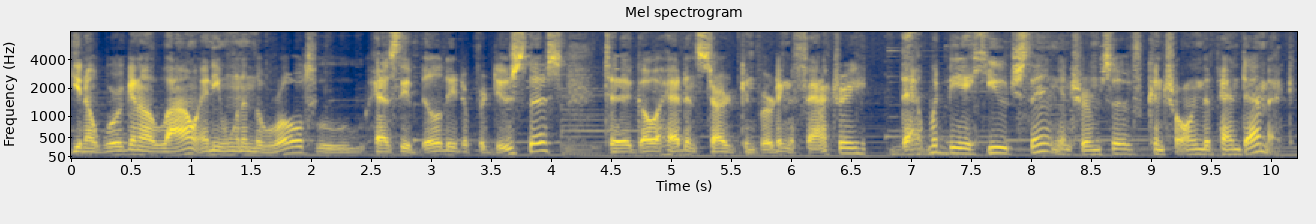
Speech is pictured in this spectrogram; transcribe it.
you know, we're going to allow anyone in the world who has the ability to produce this to go ahead and start converting a factory, that would be a huge thing in terms of controlling the pandemic.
